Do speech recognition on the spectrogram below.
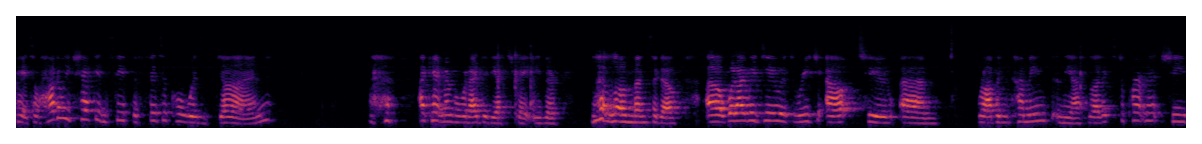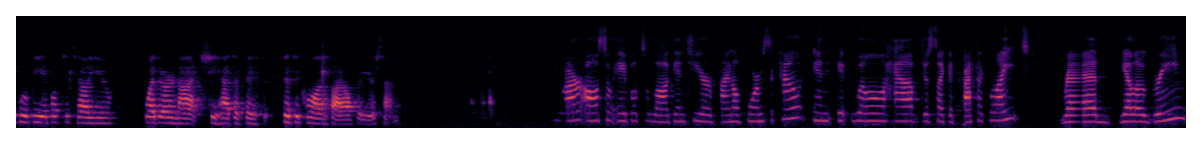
Okay, so how do we check and see if the physical was done? I can't remember what I did yesterday either, let alone months ago. Uh, what I would do is reach out to um, Robin Cummings in the athletics department. She will be able to tell you whether or not she has a phys- physical on file for your son. You are also able to log into your Final Forms account and it will have just like a traffic light, red, yellow, green,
